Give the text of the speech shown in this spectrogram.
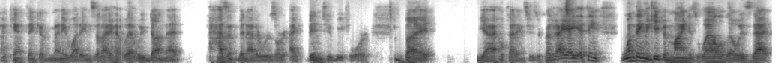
I can't think of many weddings that I have that we've done that hasn't been at a resort I've been to before. But yeah, I hope that answers your question. I, I- I think one thing to keep in mind as well, though, is that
